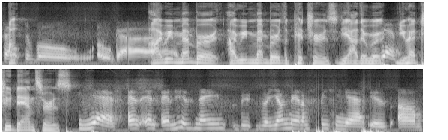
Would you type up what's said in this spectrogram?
festival. Oh, God. I remember I remember the pictures. Yeah, there were Yes. you had two dancers. Yes, and and and his name, the the young man I'm speaking at is um,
